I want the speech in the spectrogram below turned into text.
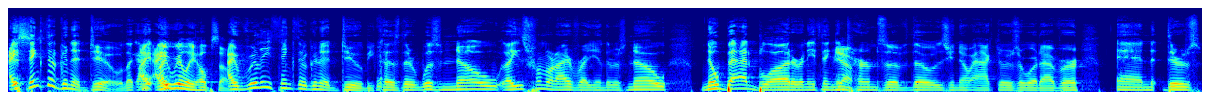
I think they're gonna do. Like I, I, really hope so. I really think they're gonna do because there was no, at least from what I've read, you know, there was no no bad blood or anything Yeah. in terms of those, you know, actors or whatever. And there's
